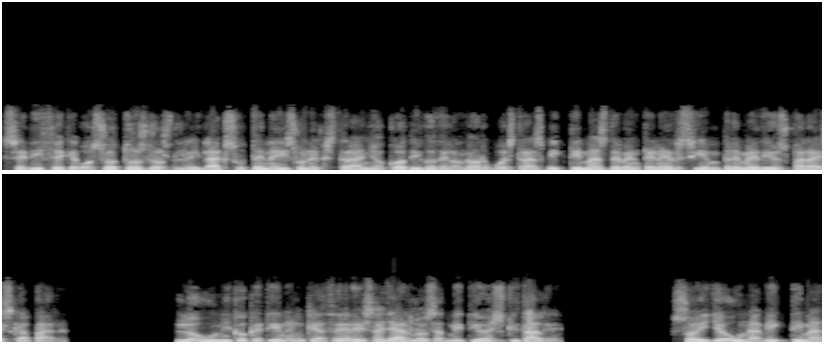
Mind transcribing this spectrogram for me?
se dice que vosotros los Leilaxu tenéis un extraño código del honor. Vuestras víctimas deben tener siempre medios para escapar. Lo único que tienen que hacer es hallarlos, admitió Esquitale. ¿Soy yo una víctima?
